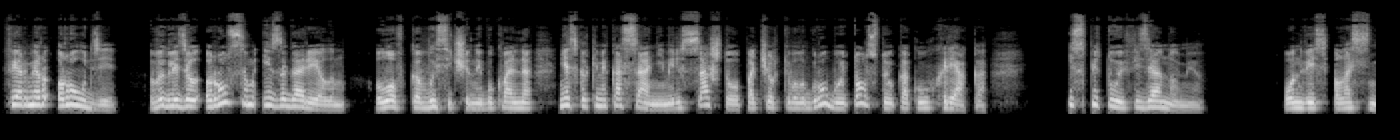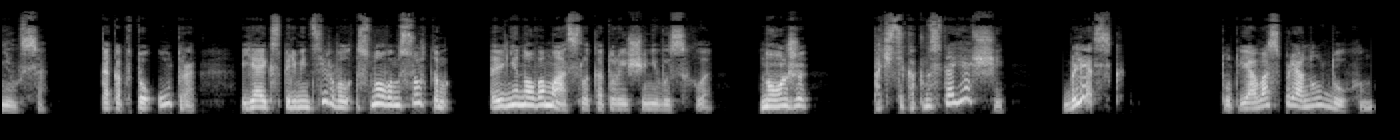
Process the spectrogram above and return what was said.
Фермер Руди выглядел русым и загорелым, ловко высеченный буквально несколькими касаниями резца, что подчеркивало грубую, толстую, как у хряка, испятую физиономию. Он весь лоснился, так как в то утро я экспериментировал с новым сортом льняного масла, которое еще не высохло. Но он же почти как настоящий. Блеск. Тут я воспрянул духом.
